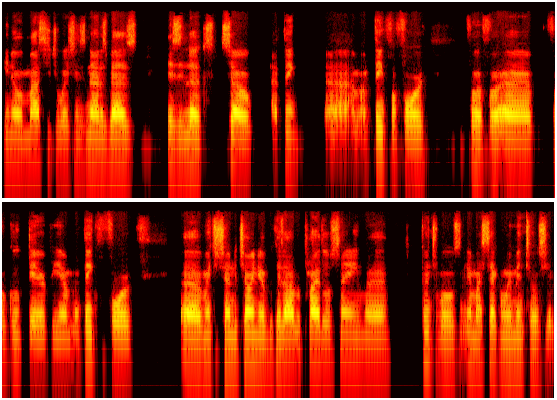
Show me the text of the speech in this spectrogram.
You know, my situation is not as bad as, as it looks. So I think uh, I'm, I'm, thankful for for for uh, for group therapy. I'm, thankful for uh, Mentor San Antonio because I apply those same uh, principles in my second wind mentorship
